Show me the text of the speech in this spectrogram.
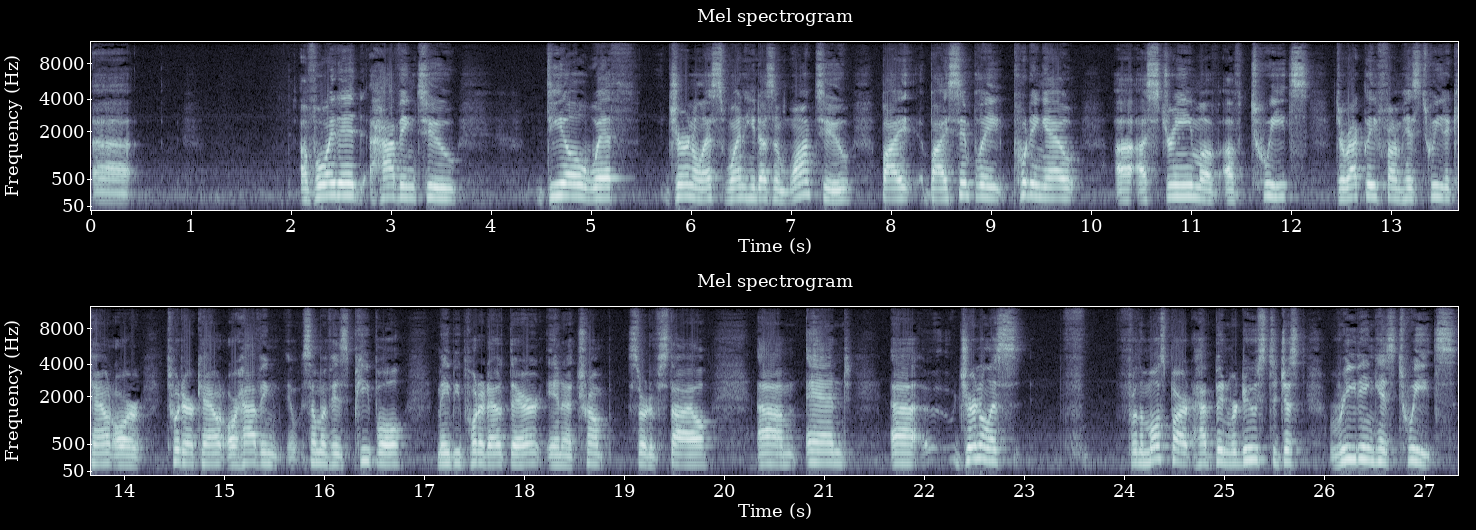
uh avoided having to deal with journalists when he doesn't want to by by simply putting out uh, a stream of, of tweets directly from his tweet account or Twitter account or having some of his people maybe put it out there in a Trump sort of style. Um, and uh, journalists, for the most part, have been reduced to just reading his tweets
